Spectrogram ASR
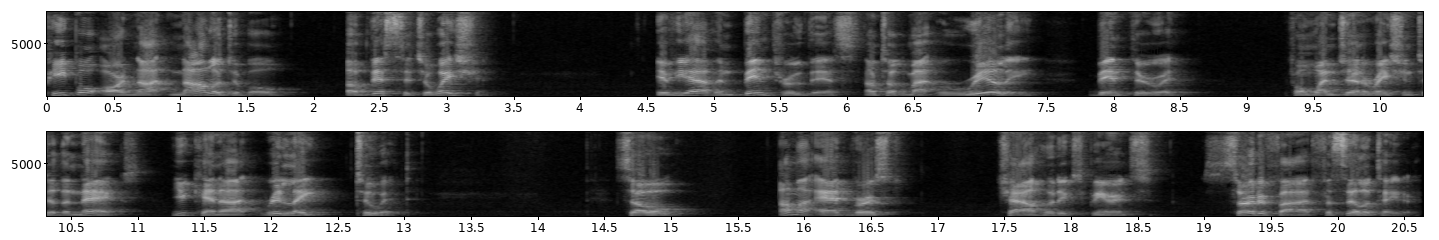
People are not knowledgeable of this situation. If you haven't been through this, I'm talking about really been through it from one generation to the next, you cannot relate to it. So I'm an adverse childhood experience certified facilitator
